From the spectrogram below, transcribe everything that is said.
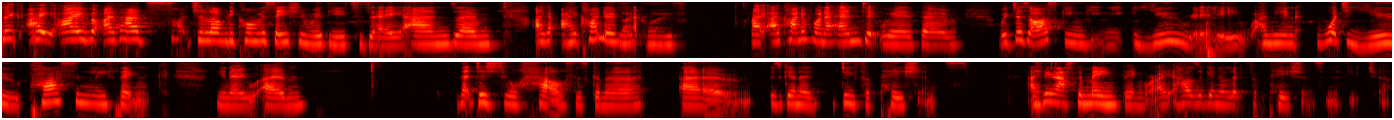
look, I, I've I've had such a lovely conversation with you today, and um, I I kind of likewise. I, I kind of want to end it with um, with just asking you really. I mean, what do you personally think? You know, um, that digital health is gonna um, is gonna do for patients. I think that's the main thing, right? How's it gonna look for patients in the future?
